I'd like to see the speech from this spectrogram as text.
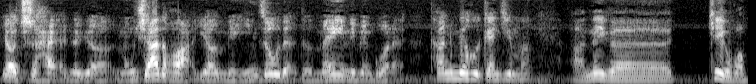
要吃海那个龙虾的话，要缅因州的的 Maine 那边过来，它那边会干净吗？啊，那个这个我是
